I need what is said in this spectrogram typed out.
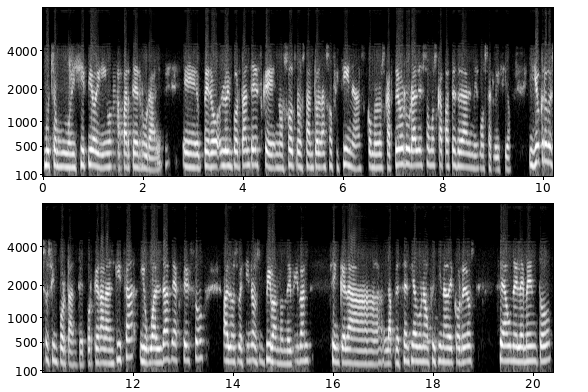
mucho municipio y una parte rural. Eh, pero lo importante es que nosotros, tanto en las oficinas como en los carteros rurales, somos capaces de dar el mismo servicio. Y yo creo que eso es importante porque garantiza igualdad de acceso a los vecinos, vivan donde vivan, sin que la, presencia de una oficina de correos sea un elemento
